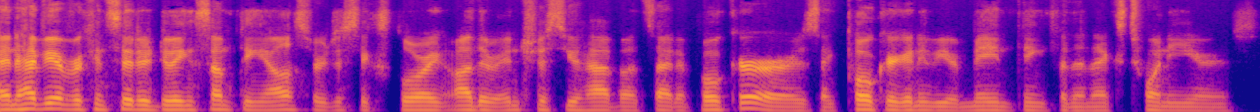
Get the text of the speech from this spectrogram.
And have you ever considered doing something else or just exploring other interests you have outside of poker? Or is like poker going to be your main thing for the next 20 years?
